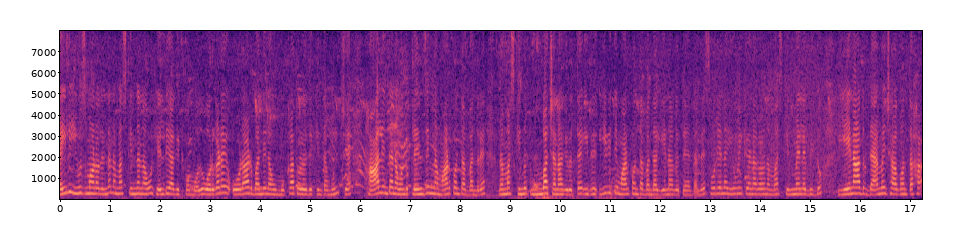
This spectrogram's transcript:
ಡೈಲಿ ಯೂಸ್ ಮಾಡೋದ್ರಿಂದ ನಮ್ಮ ಸ್ಕಿನ್ನ ನಾವು ಹೆಲ್ದಿಯಾಗಿ ಇಟ್ಕೊಬೋದು. ಹೊರಗಡೆ ಓಡಾಡಿ ಬಂದು ನಾವು ಮುಖ ತೊಳೆಯೋದಕ್ಕಿಂತ ಮುಂಚೆ ಹಾಲಿಂದ ನಾವೊಂದು ಕ್ಲೆನ್ಸಿಂಗ್ನ ಮಾಡ್ಕೊತ ಬಂದರೆ ನಮ್ಮ ಸ್ಕಿನ್ನು ತುಂಬ ಚೆನ್ನಾಗಿರುತ್ತೆ. ಇದು ಈ ರೀತಿ ಮಾಡ್ಕೊತ ಬಂದಾಗ ಏನಾಗುತ್ತೆ ಅಂತಂದರೆ ಸೂರ್ಯನ ಯು ವಿ ಕಿರಣಗಳು ನಮ್ಮ ಸ್ಕಿನ್ ಮೇಲೆ ಬಿದ್ದು ಏನಾದರೂ ಡ್ಯಾಮೇಜ್ ಆಗುವಂತಹ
